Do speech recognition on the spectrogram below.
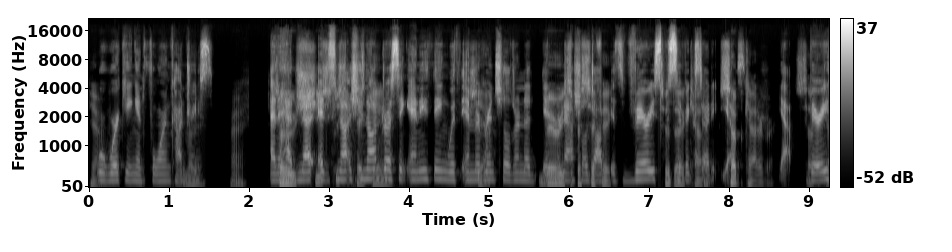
Yeah. were working in foreign countries. right. And So it had not, it's not, she's not addressing anything with Yeah. immigrant children, an Very international adopt. It's very specific study. Yes. subcategory. Yeah. Very,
